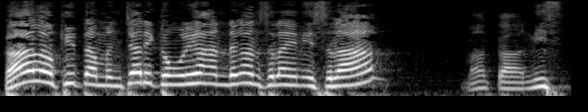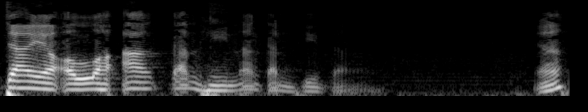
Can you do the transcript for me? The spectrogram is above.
Kalau kita mencari kemuliaan dengan selain Islam, maka niscaya Allah akan hinakan kita. Ya,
